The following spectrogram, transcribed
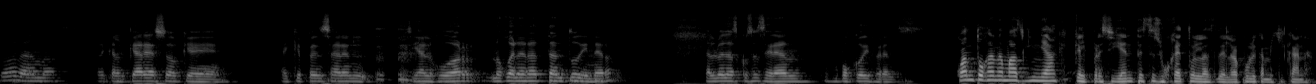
No, nada más recalcar eso que hay que pensar en si al jugador no ganara tanto dinero, tal vez las cosas serían un poco diferentes. ¿Cuánto gana más Guiñac que el presidente, este sujeto de la, de la República Mexicana?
